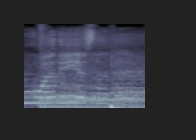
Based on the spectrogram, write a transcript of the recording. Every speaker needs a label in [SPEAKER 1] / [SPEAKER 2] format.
[SPEAKER 1] Worthy is the Lamb.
